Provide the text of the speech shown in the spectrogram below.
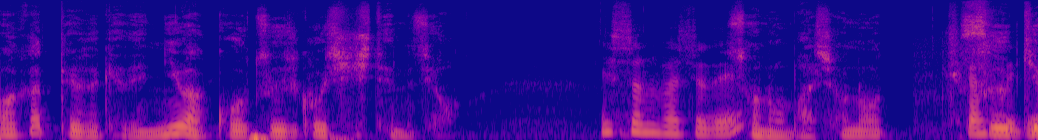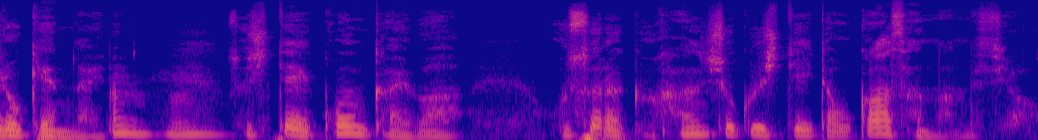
分かってるだけで2羽交通事故死してるんですよ。えその場所で？その場所の数キロ圏内で、うんうん。そして今回はおそらく繁殖していたお母さんなんですよ。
